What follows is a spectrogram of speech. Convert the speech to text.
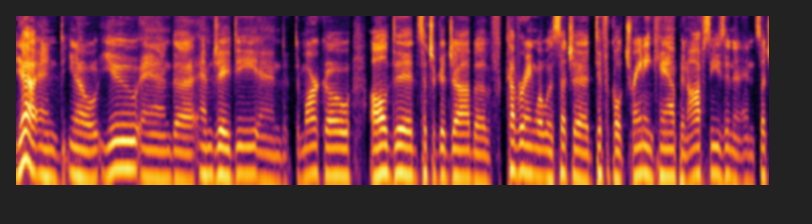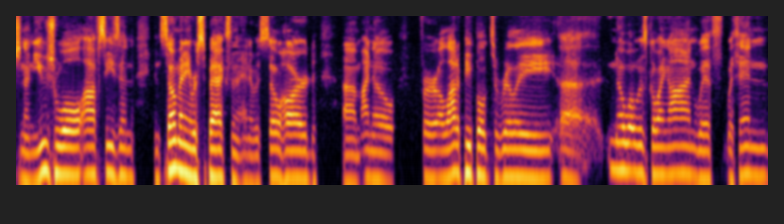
Yeah, and you know, you and uh, MJD and Demarco all did such a good job of covering what was such a difficult training camp and off season, and, and such an unusual off season in so many respects, and, and it was so hard. Um, I know for a lot of people to really uh, know what was going on with within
